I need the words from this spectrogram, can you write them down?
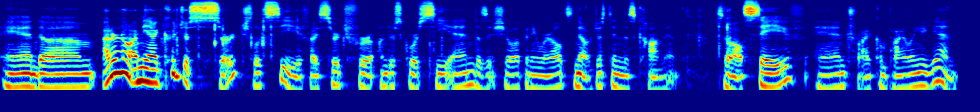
And um, I don't know, I mean, I could just search. Let's see, if I search for underscore CN, does it show up anywhere else? No, just in this comment. So I'll save and try compiling again.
